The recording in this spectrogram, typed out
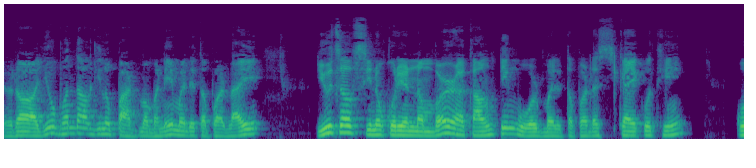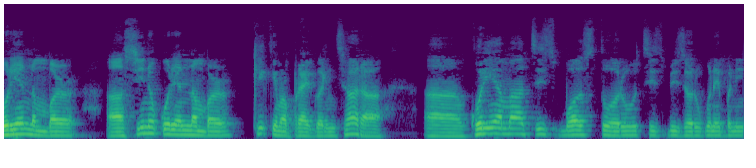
र योभन्दा अघिल्लो पार्टमा भने मैले तपाईँहरूलाई use of Sino Korean number र काउन्टिङ वर्ड मैले तपाईँहरूलाई सिकाएको थिएँ। Korean number Sino Korean number के केमा प्रयोग गरिन्छ र कोरियामा चिज वस्तुहरू चिजबिजहरू कुनै पनि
